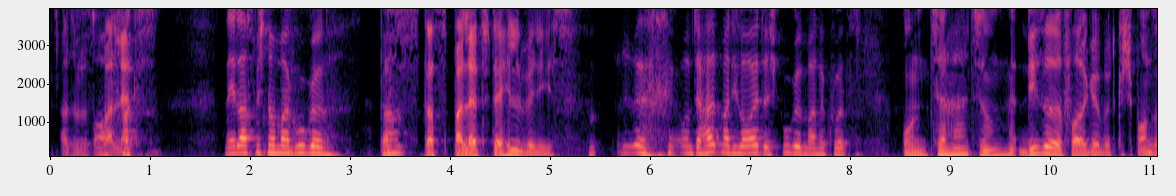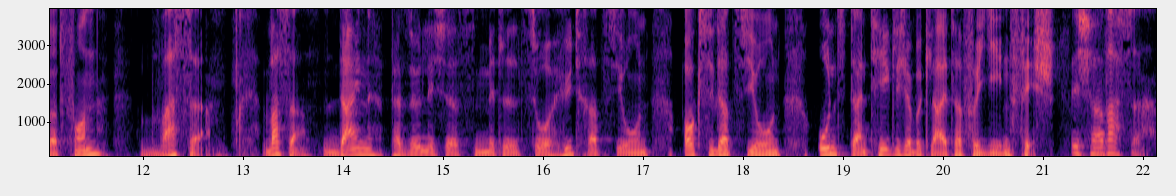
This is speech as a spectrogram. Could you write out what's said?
Also das Oh, Ballett, fuck. Nee, lass mich nochmal googeln. das, das Ballett der Hillbillies. Unterhalt mal die Leute, ich google mal eine kurz. Unterhaltung. Diese Folge wird gesponsert von Wasser. Wasser, dein persönliches Mittel zur Hydration, Oxidation und dein täglicher Begleiter für jeden Fisch. Ich hab's. Wasser.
